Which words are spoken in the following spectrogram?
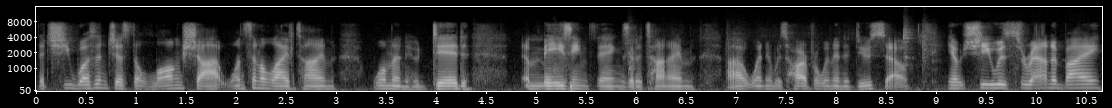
that she wasn't just a long shot, once in a lifetime woman who did amazing things at a time uh, when it was hard for women to do so. You know, she was surrounded by,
